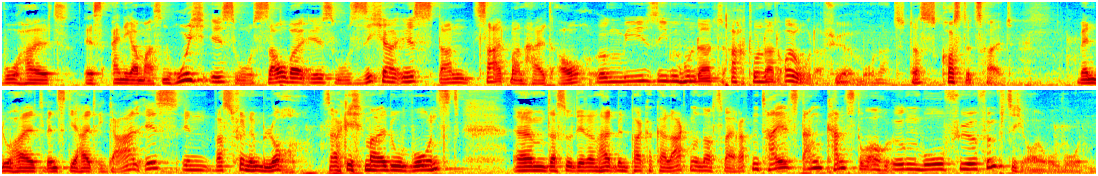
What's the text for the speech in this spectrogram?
wo halt es einigermaßen ruhig ist, wo es sauber ist, wo es sicher ist, dann zahlt man halt auch irgendwie 700, 800 Euro dafür im Monat. Das kostet es halt. Wenn du halt, wenn es dir halt egal ist, in was für einem Loch, sag ich mal, du wohnst, ähm, dass du dir dann halt mit ein paar Kakerlaken und noch zwei Ratten teilst, dann kannst du auch irgendwo für 50 Euro wohnen.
